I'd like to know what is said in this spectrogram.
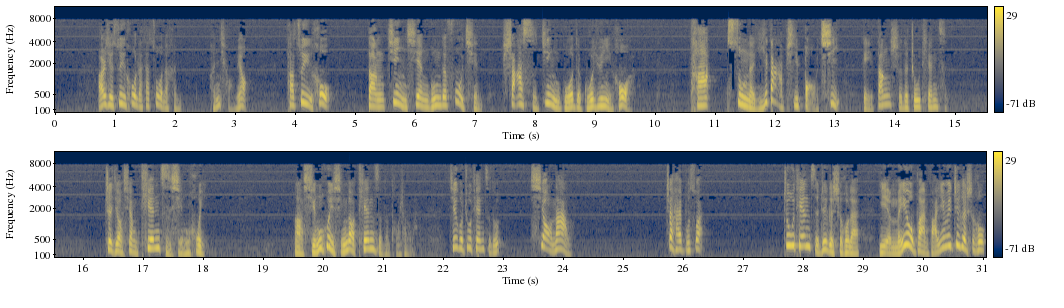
而且最后呢，他做的很很巧妙，他最后当晋献公的父亲杀死晋国的国君以后啊，他送了一大批宝器给当时的周天子，这叫向天子行贿。啊，行贿行到天子的头上了，结果周天子都笑纳了。这还不算，周天子这个时候呢也没有办法，因为这个时候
